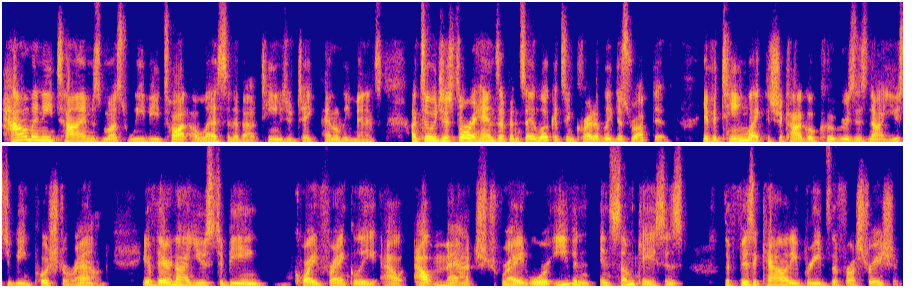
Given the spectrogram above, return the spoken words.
how many times must we be taught a lesson about teams who take penalty minutes until we just throw our hands up and say, look, it's incredibly disruptive. If a team like the Chicago Cougars is not used to being pushed around, if they're not used to being quite frankly out outmatched, right? Or even in some cases, the physicality breeds the frustration.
